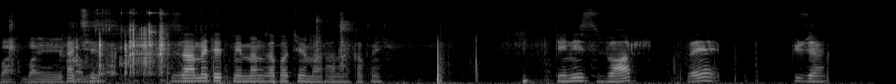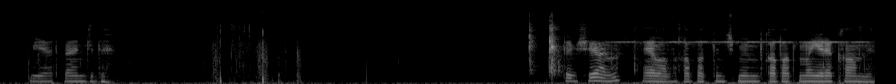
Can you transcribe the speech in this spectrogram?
Ba- banyoyu Kaç falan- siz, zahmet etmeyin ben kapatıyorum arkadan kapıyı. Deniz var ve güzel bir yer bence de. Burada bir şey var mı? Eyvallah kapattın mühim kapatmama gerek kalmıyor.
